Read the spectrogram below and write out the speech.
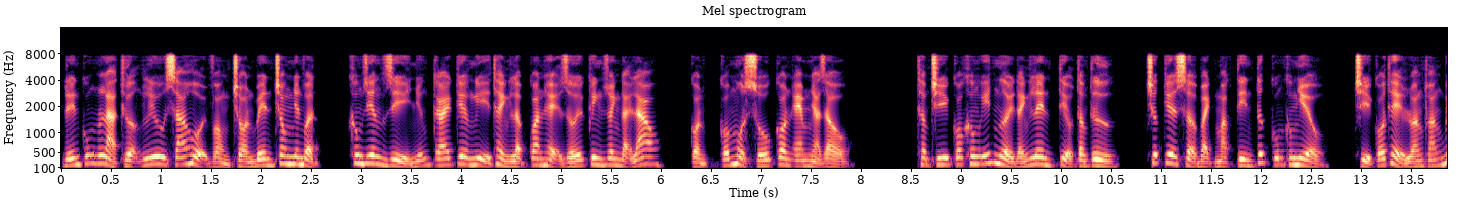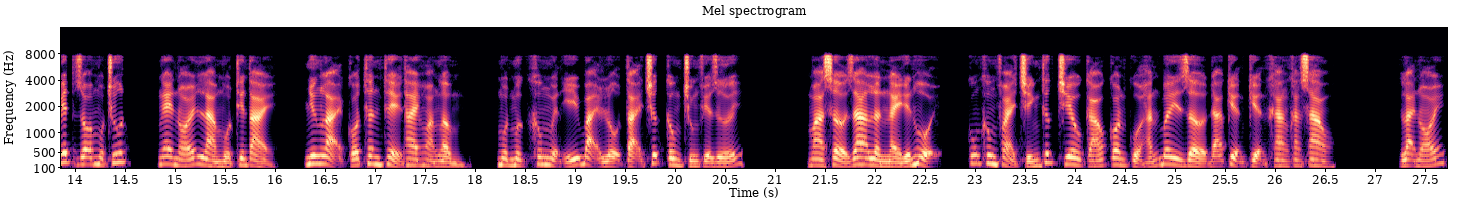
đến cũng là thượng lưu xã hội vòng tròn bên trong nhân vật, không riêng gì những cái kia nghị thành lập quan hệ giới kinh doanh đại lao, còn có một số con em nhà giàu. Thậm chí có không ít người đánh lên tiểu tâm tư, trước kia sở bạch mặc tin tức cũng không nhiều, chỉ có thể loáng thoáng biết rõ một chút, nghe nói là một thiên tài, nhưng lại có thân thể thai hoàng ẩm, một mực không nguyện ý bại lộ tại trước công chúng phía dưới. Mà sở ra lần này đến hội, cũng không phải chính thức chiêu cáo con của hắn bây giờ đã kiện kiện khang khang sao. Lại nói,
